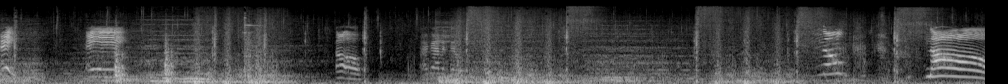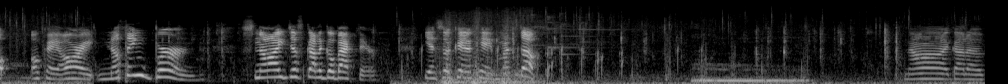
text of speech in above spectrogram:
Hey! Hey, hey, hey! Uh-oh. I gotta go. No! No! Okay, alright. Nothing burned. So now I just gotta go back there. Yes, okay, okay. My stuff. Now I gotta...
